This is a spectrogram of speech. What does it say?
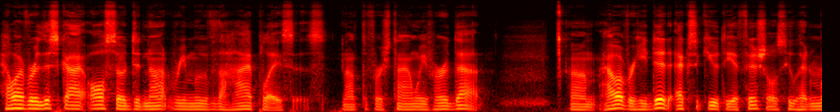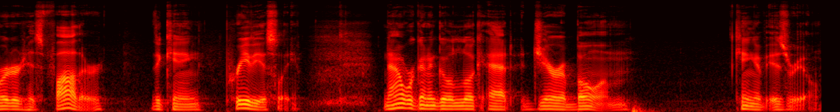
However, this guy also did not remove the high places. Not the first time we've heard that. Um, however, he did execute the officials who had murdered his father, the king, previously. Now we're going to go look at Jeroboam, king of Israel.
